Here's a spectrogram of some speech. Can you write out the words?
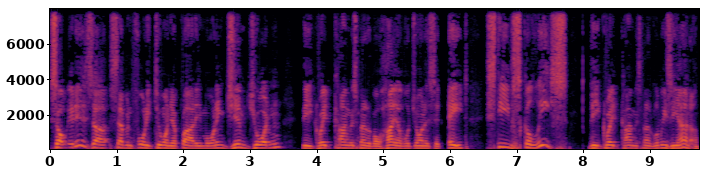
So it is uh, 742 on your Friday morning. Jim Jordan, the great congressman of Ohio, will join us at 8. Steve Scalise, the great congressman of Louisiana,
